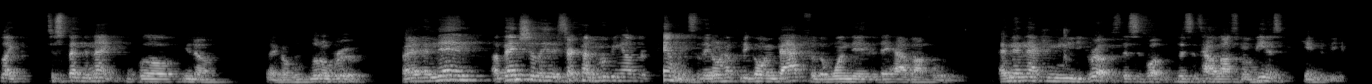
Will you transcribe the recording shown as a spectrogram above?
like to spend the night, a little, you know, like a little roof. Right? And then eventually they start kind of moving out their families, so they don't have to be going back for the one day that they have off a week. And then that community grows. This is what this is how Las Malvinas came to be.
